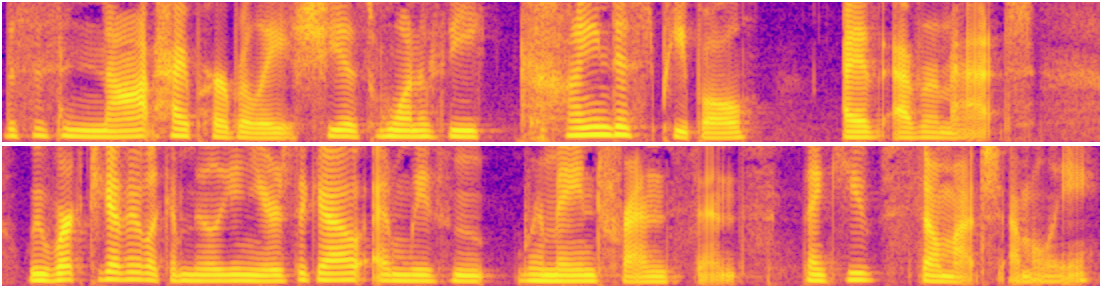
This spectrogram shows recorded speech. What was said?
this is not hyperbole, she is one of the kindest people I have ever met. We worked together like a million years ago, and we've m- remained friends since. Thank you so much, Emily.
